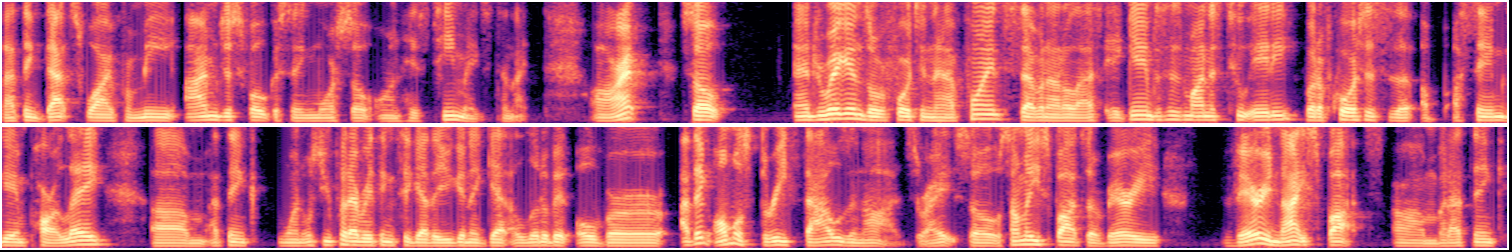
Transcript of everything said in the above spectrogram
And I think that's why for me, I'm just focusing more so on his teammates tonight. All right. So Andrew Wiggins over 14 and a half points, seven out of last eight games. This is minus 280, but of course, this is a, a, a same game parlay. Um, I think once you put everything together, you're going to get a little bit over, I think almost 3,000 odds, right? So some of these spots are very, very nice spots. Um, but I think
